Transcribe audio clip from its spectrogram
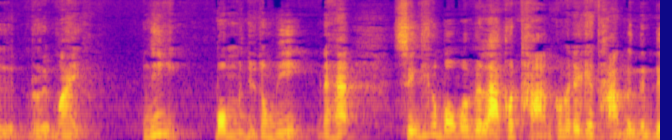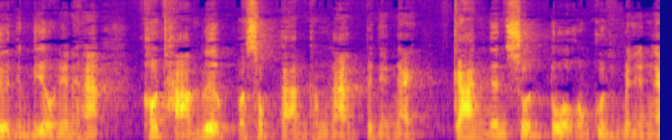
อื่นหรือไม่ นี่ ปมมันอยู่ตรงนี้นะฮะสิ่งที่เขาบอกว่าเวลาเขาถามเขาไม่ได้แค่ถามเรื่องเงินเดือนอย่างเดียวเนี่ยนะฮะเขาถามเรื่องประสบการณ์ทำงานเป็นยังไง การเงินส่วนตัวของคุณเป็นยังไง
